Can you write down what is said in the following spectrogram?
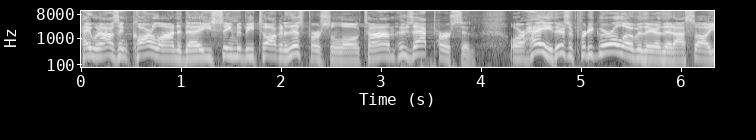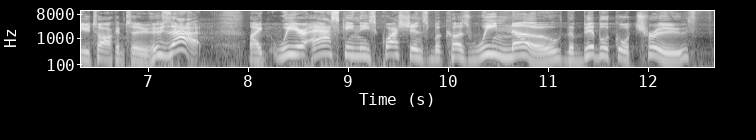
Hey, when I was in car line today, you seem to be talking to this person a long time. Who's that person? Or, hey, there's a pretty girl over there that I saw you talking to. Who's that? Like, we are asking these questions because we know the biblical truth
